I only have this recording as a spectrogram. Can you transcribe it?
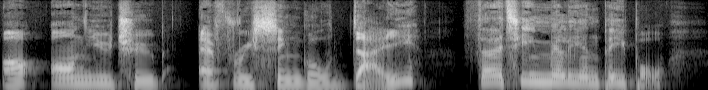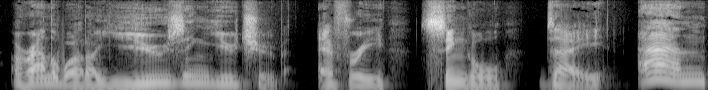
are on YouTube every single day. 30 million people around the world are using YouTube every single day. And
